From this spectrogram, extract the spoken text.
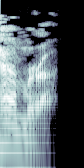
camera.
